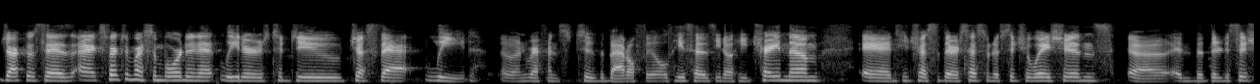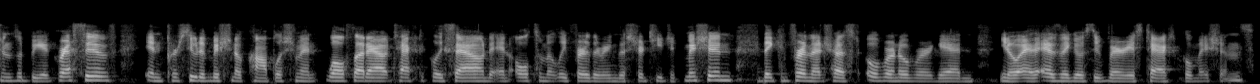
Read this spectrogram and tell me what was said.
Jocko says, I expected my subordinate leaders to do just that lead in reference to the battlefield. He says, you know, he trained them and he trusted their assessment of situations uh, and that their decisions would be aggressive in pursuit of mission accomplishment, well thought out, tactically sound, and ultimately furthering the strategic mission. They confirm that trust over and over again, you know, as, as they go through various tactical missions.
